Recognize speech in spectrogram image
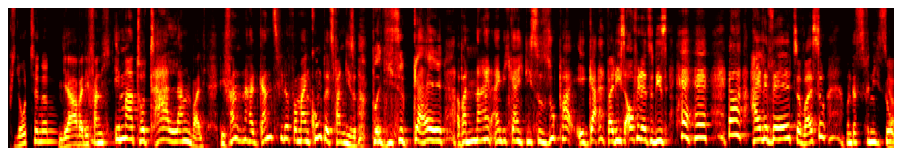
Pilotinnen. Ja, aber die fand ich immer total langweilig. Die fanden halt ganz viele von meinen Kumpels, fanden die so, boah, die ist so geil. Aber nein, eigentlich gar nicht. Die ist so super egal, weil die ist auch wieder so dieses, hehe, ja, heile Welt, so weißt du? Und das finde ich so ja.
